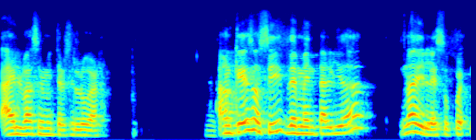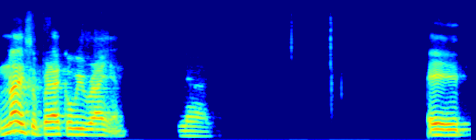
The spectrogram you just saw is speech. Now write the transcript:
a él va a ser mi tercer lugar. Aunque eso sí, de mentalidad, nadie, le nadie supera a Kobe Bryant. Legal. Eh,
